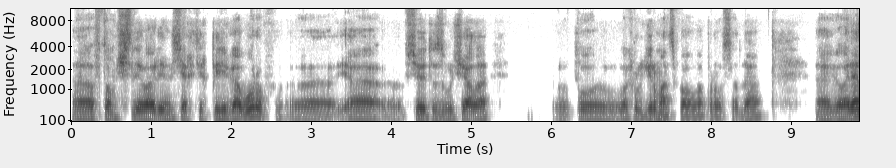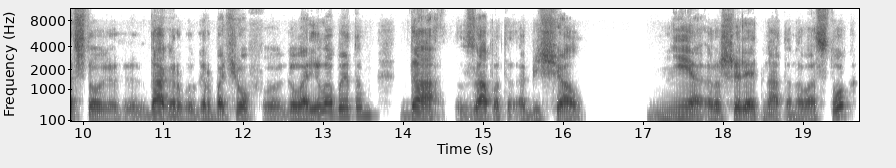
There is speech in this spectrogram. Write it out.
в том числе во время всех этих переговоров, а все это звучало по, вокруг германского вопроса, да, говорят, что да, Горбачев говорил об этом, да, Запад обещал не расширять НАТО на восток,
